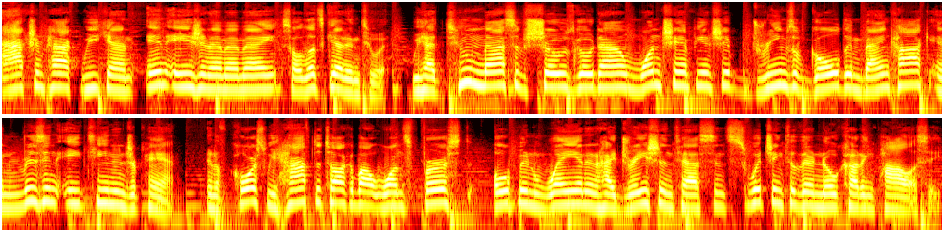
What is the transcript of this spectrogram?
action packed weekend in Asian MMA, so let's get into it. We had two massive shows go down one championship, Dreams of Gold in Bangkok, and Rizin 18 in Japan. And of course, we have to talk about one's first open weigh in and hydration test since switching to their no cutting policy.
